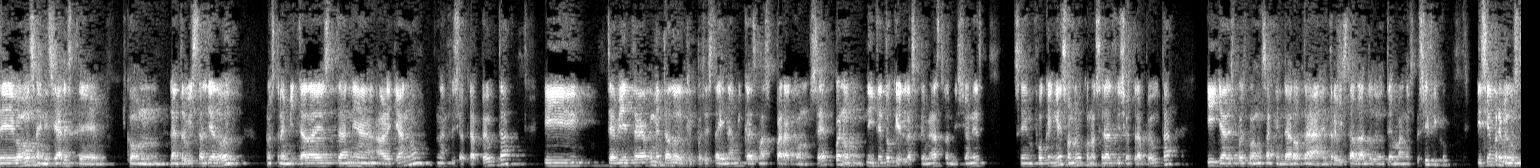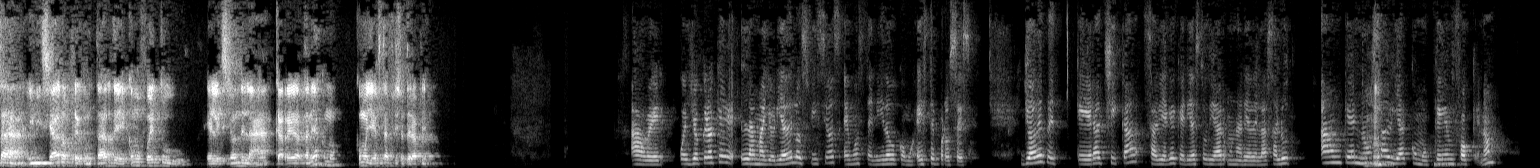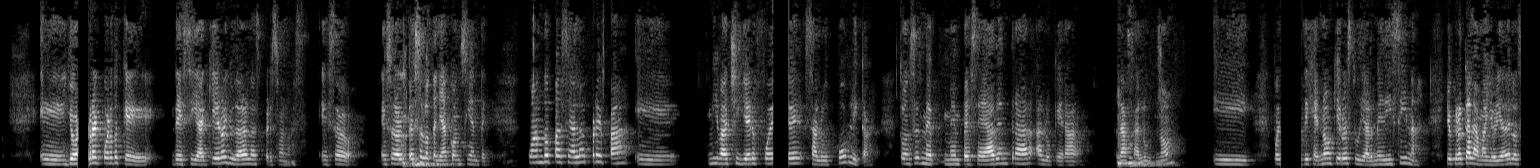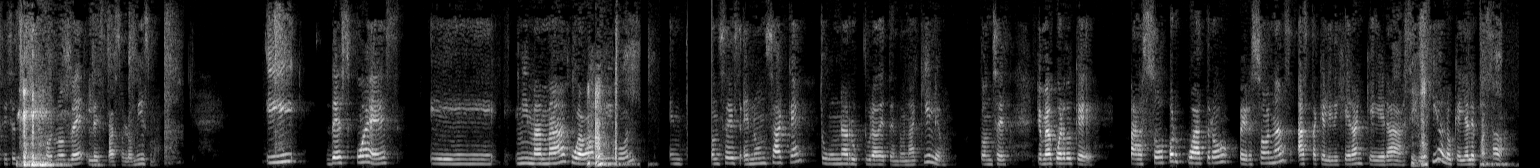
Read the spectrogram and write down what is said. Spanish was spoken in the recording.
este, vamos a iniciar este, con la entrevista del día de hoy. Nuestra invitada es Tania Arellano, una fisioterapeuta, y te había, te había comentado de que pues esta dinámica es más para conocer. Bueno, intento que las primeras transmisiones se enfoquen en eso, ¿no? En conocer al fisioterapeuta y ya después podemos agendar otra entrevista hablando de un tema en específico. Y siempre me gusta iniciar o preguntar de cómo fue tu elección de la carrera. Tania, ¿cómo, cómo llegaste a fisioterapia? A ver, pues yo creo que la mayoría de los fisios hemos tenido como este proceso. Yo desde que era chica sabía que quería estudiar un área de la salud, aunque no sabía como qué enfoque, ¿no? Eh, yo recuerdo que decía, quiero ayudar a las personas. Eso, eso, eso lo tenía consciente. Cuando pasé a la prepa, eh, mi bachiller fue salud pública. Entonces me, me, empecé a adentrar a lo que era la salud, ¿no? Y pues dije, no, quiero estudiar medicina. Yo creo que a la mayoría de los físicos que mejor nos ve les pasó lo mismo. Y después, eh, mi mamá jugaba voleibol, entonces en un saque tuvo una ruptura de tendón aquileo. Entonces, yo me acuerdo que pasó por cuatro personas hasta que le dijeran que era cirugía lo que a ella le pasaba.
